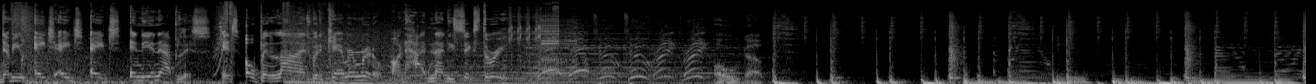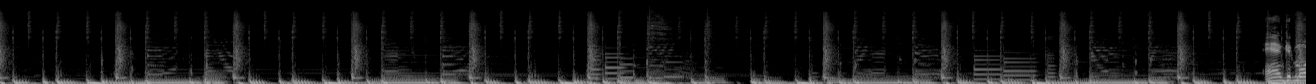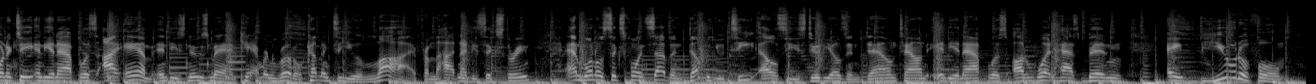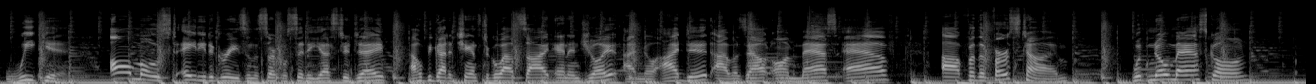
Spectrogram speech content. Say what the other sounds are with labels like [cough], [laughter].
WHHH Indianapolis. It's open lines with Cameron Riddle on Hot 96.3. Hold up. And good morning to you, Indianapolis. I am Indy's newsman, Cameron Riddle, coming to you live from the Hot 96.3 and 106.7 WTLC studios in downtown Indianapolis on what has been a beautiful weekend. Almost 80 degrees in the Circle City yesterday. I hope you got a chance to go outside and enjoy it. I know I did. I was out on Mass Ave uh, for the first time with no mask on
